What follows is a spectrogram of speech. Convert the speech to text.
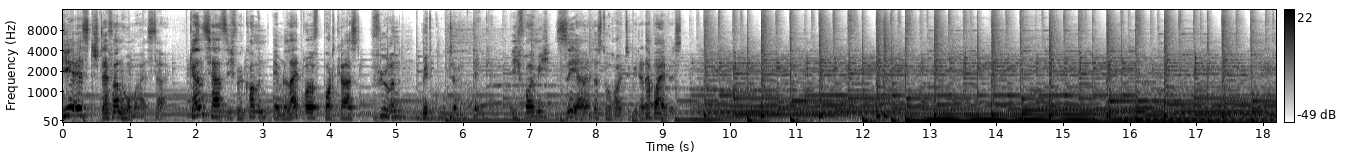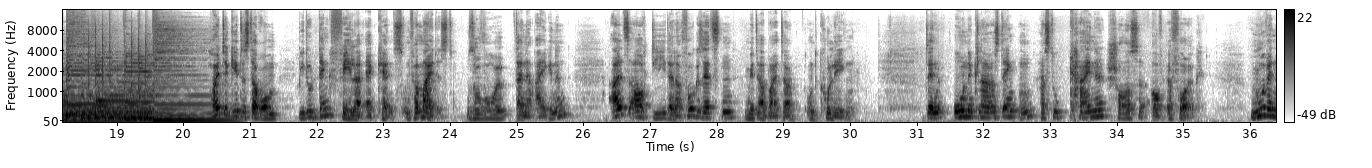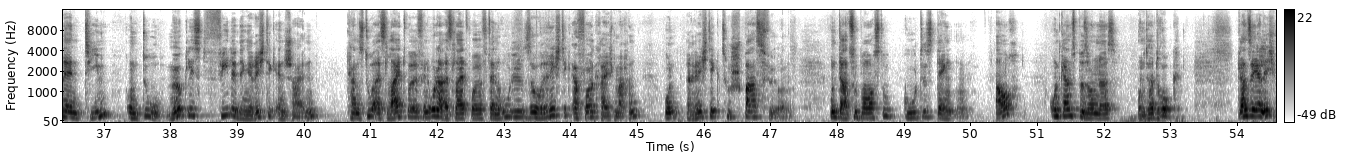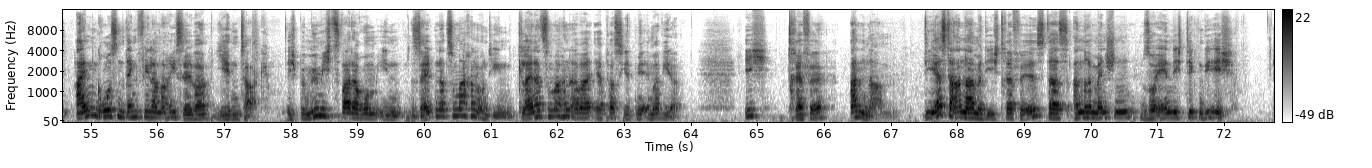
Hier ist Stefan Hohmeister. Ganz herzlich willkommen im Leitwolf Podcast Führen mit gutem Denken. Ich freue mich sehr, dass du heute wieder dabei bist. Heute geht es darum, wie du Denkfehler erkennst und vermeidest, sowohl deine eigenen als auch die deiner Vorgesetzten, Mitarbeiter und Kollegen. Denn ohne klares Denken hast du keine Chance auf Erfolg. Nur wenn dein Team und du möglichst viele Dinge richtig entscheiden, kannst du als Leitwölfin oder als Leitwolf dein Rudel so richtig erfolgreich machen und richtig zu Spaß führen. Und dazu brauchst du gutes Denken. Auch und ganz besonders unter Druck. Ganz ehrlich, einen großen Denkfehler mache ich selber jeden Tag. Ich bemühe mich zwar darum, ihn seltener zu machen und ihn kleiner zu machen, aber er passiert mir immer wieder. Ich treffe Annahmen. Die erste Annahme, die ich treffe, ist, dass andere Menschen so ähnlich ticken wie ich.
